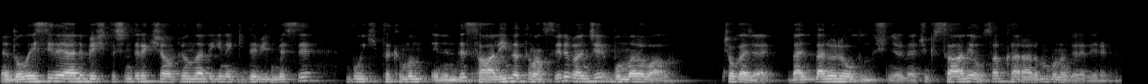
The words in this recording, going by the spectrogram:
E, dolayısıyla yani Beşiktaş'ın direkt Şampiyonlar Ligi'ne gidebilmesi bu iki takımın elinde. Salih'in de transferi bence bunlara bağlı. Çok acayip. Ben ben öyle olduğunu düşünüyorum. Yani çünkü Salih olsam kararımı buna göre verirdim.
